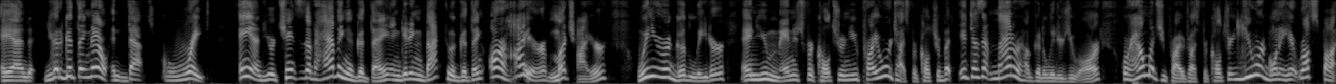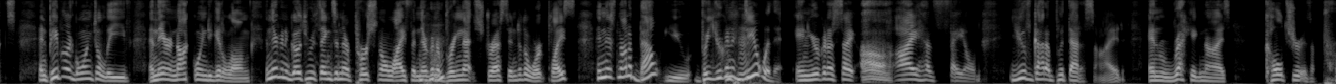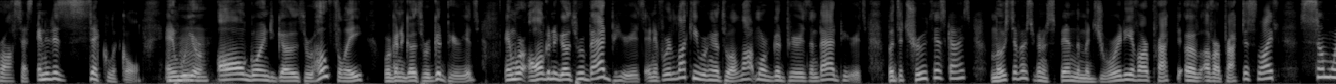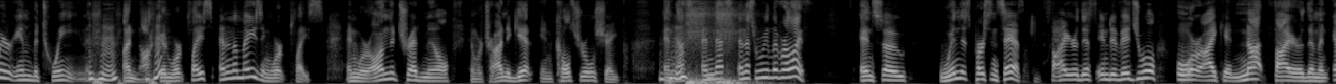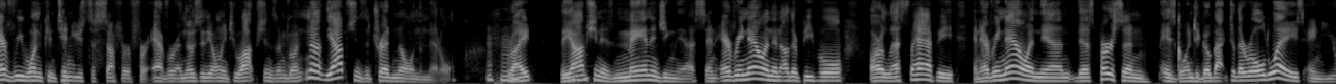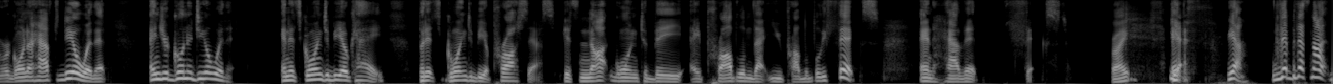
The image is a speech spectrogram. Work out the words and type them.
And you got a good thing now, and that's great. And your chances of having a good thing and getting back to a good thing are higher, much higher, when you're a good leader and you manage for culture and you prioritize for culture. But it doesn't matter how good a leader you are or how much you prioritize for culture, you are going to hit rough spots and people are going to leave and they are not going to get along and they're going to go through things in their personal life and they're going to bring that stress into the workplace. And it's not about you, but you're going to Mhm. deal with it and you're going to say, Oh, I have failed. You've got to put that aside and recognize culture is a process and it is cyclical. And we are all going to go through, hopefully, we're going to go through good periods and we're all going to go through bad periods. And if we're lucky, we're going to go through a lot more good periods than bad periods. But the truth is, guys, most of us are going to spend the majority of our practice of, of our practice life somewhere in between Mhm. a not Mhm. good workplace and an amazing workplace. And we're on the treadmill and we're trying to get in cultural shape. And Mhm. that's and that's and that's where we live our life. And so when this person says, I can fire this individual or I cannot fire them and everyone continues to suffer forever. And those are the only two options. I'm going, no, the option is the treadmill in the middle Mhm. right? The Mhm. option is managing this. And every now and then, other people are less happy. And every now and then, this person is going to go back to their old ways, and you're going to have to deal with it. And you're going to deal with it. And it's going to be okay. But it's going to be a process. It's not going to be a problem that you probably fix and have it fixed, right? And- Yes. That, but that's not.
